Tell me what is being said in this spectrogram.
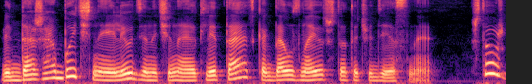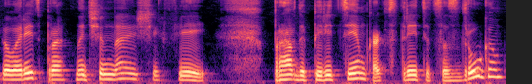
Ведь даже обычные люди начинают летать, когда узнают что-то чудесное. Что уж говорить про начинающих фей. Правда, перед тем, как встретиться с другом,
